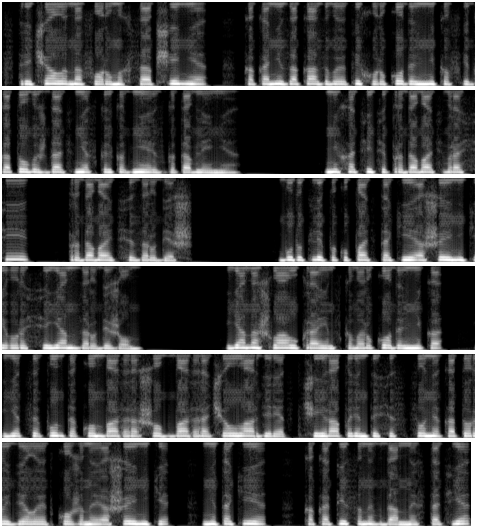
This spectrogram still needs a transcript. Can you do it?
встречала на форумах сообщения, как они заказывают их у рукодельников и готовы ждать несколько дней изготовления. Не хотите продавать в России, продавайте за рубеж. Будут ли покупать такие ошейники у россиян за рубежом? Я нашла украинского рукодельника, ec.com barra shop barra чейра парентесис Соня который делает кожаные ошейники, не такие, как описаны в данной статье,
